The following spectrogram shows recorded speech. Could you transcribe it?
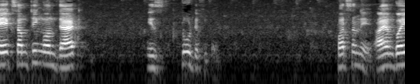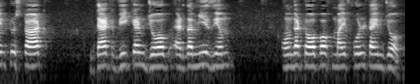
take something on that is too difficult. Personally, I am going to start that weekend job at the museum on the top of my full time job.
